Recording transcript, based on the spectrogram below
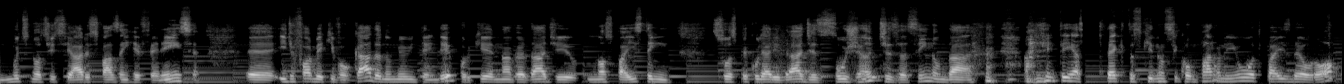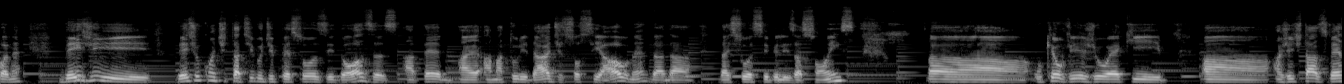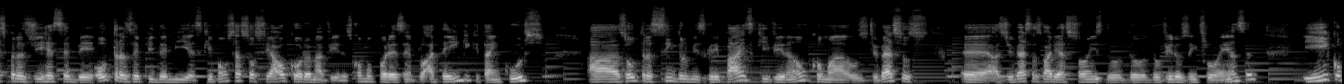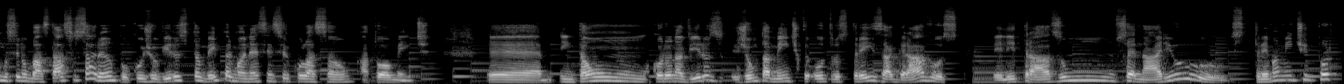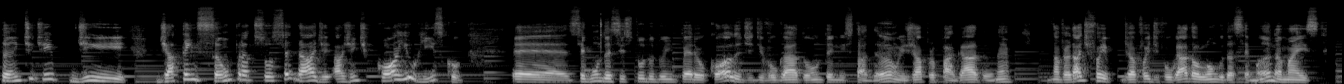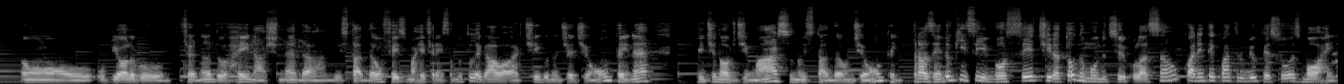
muitos noticiários fazem referência, é, e de forma equivocada, no meu entender, porque, na verdade, o nosso país tem suas peculiaridades pujantes, assim, não dá. A gente tem aspectos que não se comparam a nenhum outro país da Europa, né? Desde, desde o quantitativo de pessoas idosas até a, a maturidade social, né? Da, da, das suas civilizações. Uh, o que eu vejo é que uh, a gente está às vésperas de receber outras epidemias que vão se associar ao coronavírus, como, por exemplo, a dengue, que está em curso, as outras síndromes gripais que virão, como a, os diversos é, as diversas variações do, do, do, vírus influenza, e, como se não bastasse, o sarampo, cujo vírus também permanece em circulação atualmente. É, então, o coronavírus, juntamente com outros três agravos, ele traz um cenário extremamente importante de, de, de atenção para a sociedade. A gente corre o risco é, segundo esse estudo do Imperial College, divulgado ontem no Estadão e já propagado, né? Na verdade, foi, já foi divulgado ao longo da semana, mas o, o biólogo Fernando Reinach, né, da, do Estadão, fez uma referência muito legal ao artigo no dia de ontem, né? 29 de março, no Estadão de ontem, trazendo que se você tira todo mundo de circulação, 44 mil pessoas morrem.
